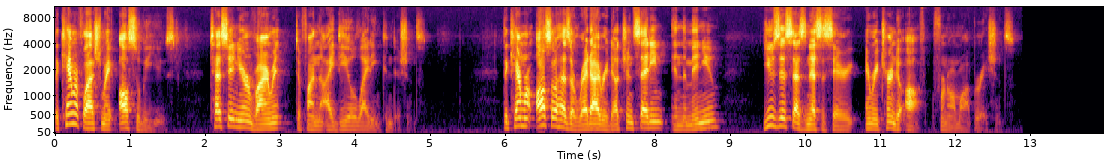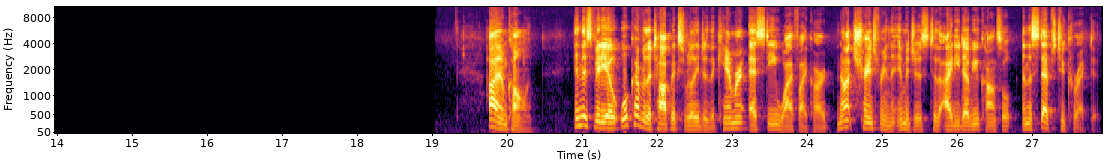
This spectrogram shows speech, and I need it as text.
The camera flash may also be used. Test in your environment to find the ideal lighting conditions. The camera also has a red eye reduction setting in the menu. Use this as necessary and return to off for normal operations. Hi, I'm Colin. In this video, we'll cover the topics related to the camera SD Wi-Fi card not transferring the images to the IDW console and the steps to correct it.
